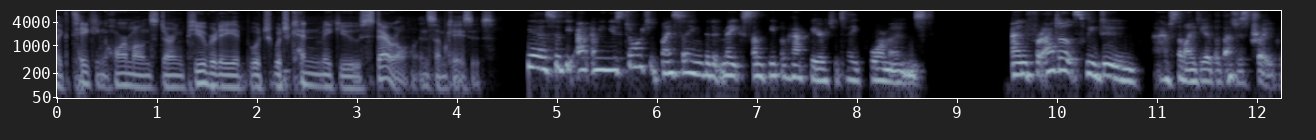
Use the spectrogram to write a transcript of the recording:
like taking hormones during puberty which which can make you sterile in some cases. Yeah so the i mean you started by saying that it makes some people happier to take hormones. And for adults we do have some idea that that is true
